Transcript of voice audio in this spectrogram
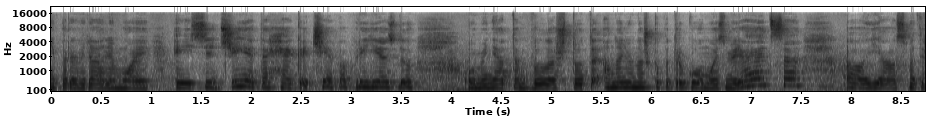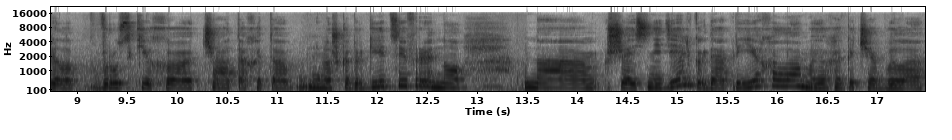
Они проверяли мой ACG, это ХГЧ по приезду. У меня там было что-то, оно немножко по-другому измеряется. Э, я смотрела в русских э, чатах, это немножко другие цифры, но на 6 недель, когда я приехала, мое ХГЧ было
